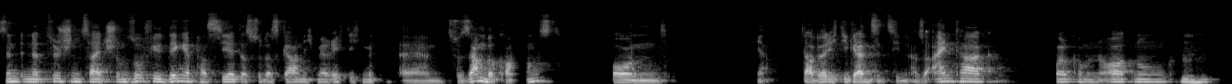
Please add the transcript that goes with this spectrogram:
sind in der Zwischenzeit schon so viele Dinge passiert, dass du das gar nicht mehr richtig mit ähm, zusammenbekommst. Und ja, da würde ich die Grenze ziehen. Also ein Tag vollkommen in Ordnung. Mhm.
